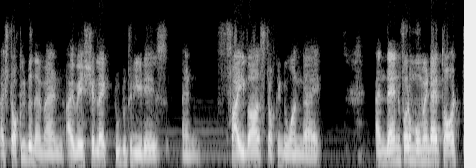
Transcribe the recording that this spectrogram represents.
was talking to them, and I wasted like two to three days and five hours talking to one guy. And then for a moment, I thought,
